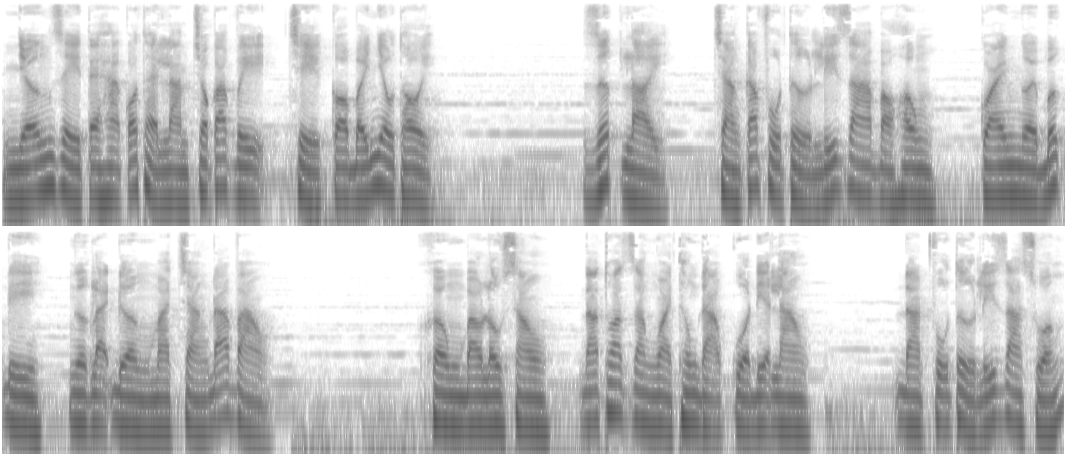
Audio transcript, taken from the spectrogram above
Những gì tại hạ có thể làm cho các vị Chỉ có bấy nhiêu thôi. Dứt lời Chàng các phụ tử lý ra vào hông Quay người bước đi, Ngược lại đường mà chàng đã vào. Không bao lâu sau, Đã thoát ra ngoài thông đạo của địa lao. Đạt phụ tử lý ra xuống,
